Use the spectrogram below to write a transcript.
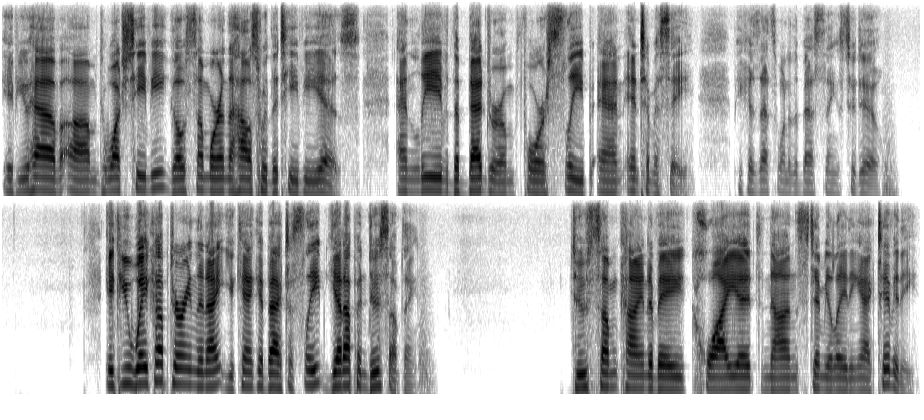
If you have um, to watch TV, go somewhere in the house where the TV is and leave the bedroom for sleep and intimacy because that's one of the best things to do. If you wake up during the night, you can't get back to sleep, get up and do something. Do some kind of a quiet, non stimulating activity.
